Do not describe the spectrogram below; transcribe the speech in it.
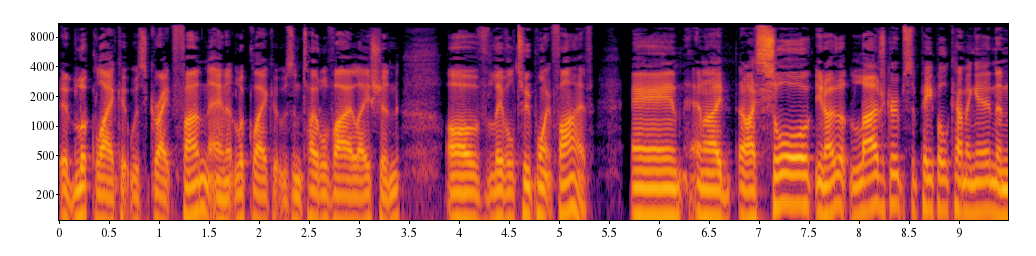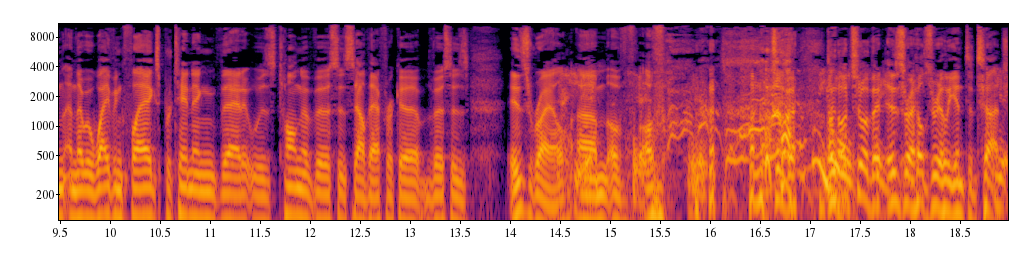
it, looked like it was great fun, and it looked like it was in total violation of level 2.5. and and I I saw you know large groups of people coming in and, and they were waving flags pretending that it was Tonga versus South Africa versus Israel. Um, of, of I'm not sure that, I'm not sure that Israel's really into touch.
